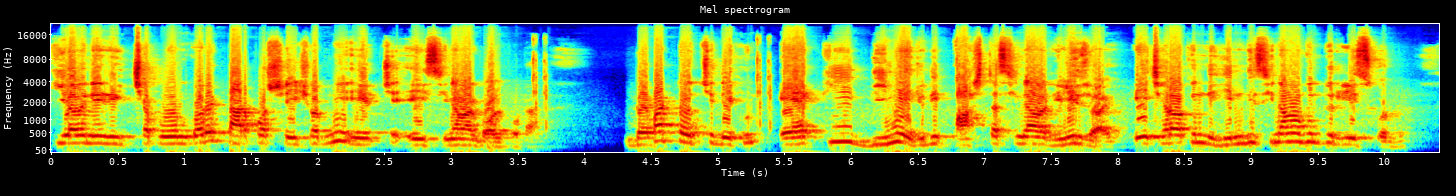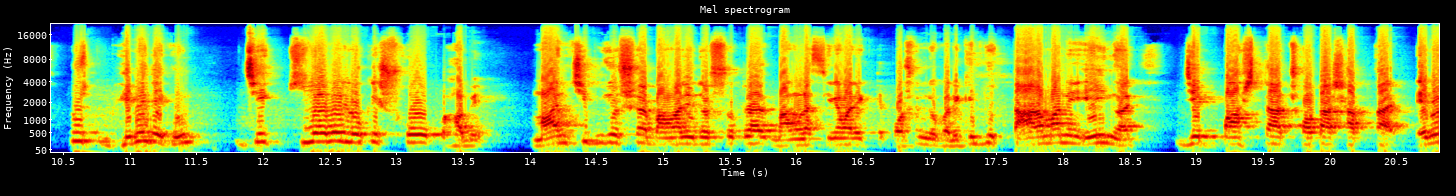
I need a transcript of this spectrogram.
কীভাবে নিজের ইচ্ছা পূরণ করে, তারপর সেই সব নিয়ে এই হচ্ছে এই সিনেমার গল্পটা। ব্যাপারটা হচ্ছে দেখুন, একই দিনে যদি পাঁচটা সিনেমা রিলিজ হয়, এছাড়াও কিন্তু হিন্দি সিনেমাও কিন্তু রিলিজ করবে। তো ভেবে দেখুন যে কীভাবে লোকে শোক হবে। মানছি পুজোর সময় বাঙালি দর্শকরা বাংলা সিনেমা দেখতে পছন্দ করে, কিন্তু তার মানে এই নয় যে পাঁচটা, ছটা, সাতটা, এবং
